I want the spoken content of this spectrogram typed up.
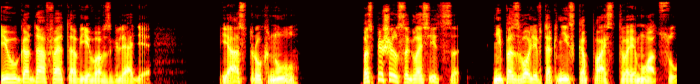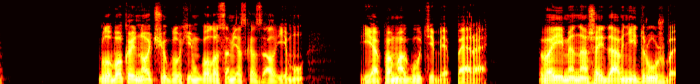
И угадав это в его взгляде, я струхнул, поспешил согласиться, не позволив так низко пасть твоему отцу. Глубокой ночью глухим голосом я сказал ему, «Я помогу тебе, Пере, во имя нашей давней дружбы.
